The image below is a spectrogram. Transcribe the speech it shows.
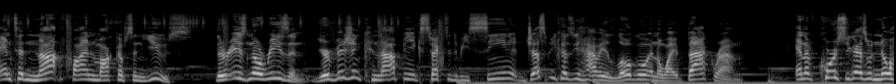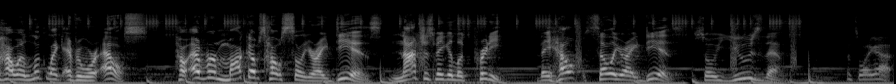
and to not find mockups in use. There is no reason. Your vision cannot be expected to be seen just because you have a logo and a white background. And of course, you guys would know how it looked like everywhere else. However, mockups help sell your ideas, not just make it look pretty. They help sell your ideas, so use them. That's all I got.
